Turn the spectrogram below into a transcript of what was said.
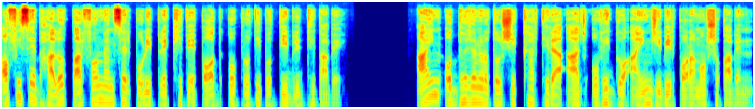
অফিসে ভালো পারফরম্যান্সের পরিপ্রেক্ষিতে পদ ও প্রতিপত্তি বৃদ্ধি পাবে। আইন অধ্যয়নরত শিক্ষার্থীরা আজ অভিজ্ঞ আইনজীবীর পরামর্শ পাবেন।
